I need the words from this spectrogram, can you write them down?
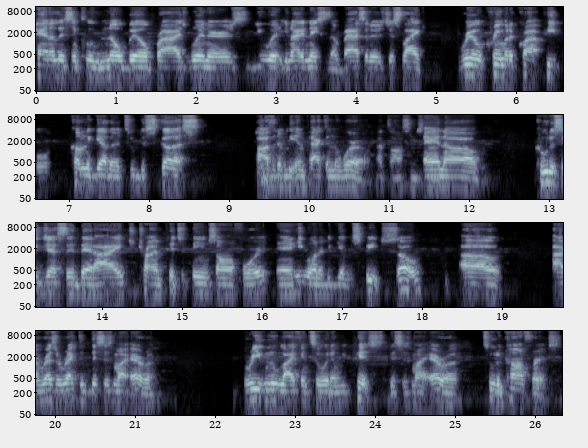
Panelists include Nobel Prize winners, UN, United Nations ambassadors, just like real cream of the crop people come together to discuss positively impacting the world. That's awesome. Stuff. And uh, Kuda suggested that I try and pitch a theme song for it, and he wanted to give a speech. So uh, I resurrected This Is My Era, breathed new life into it, and we pitched This Is My Era to the conference.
